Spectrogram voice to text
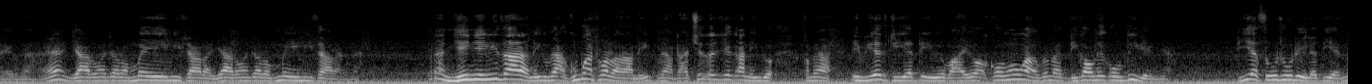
တယ်ခင်ဗျာဟမ်ရတော့ကျတော့မှိန်ပြီးစားတာရတော့ကျတော့မှိန်ပြီးစားတာခင်ဗျာအဲ့ငိမ့်ငိမ့်လေးစားတာလေခင်ဗျာအခုမှထွက်လာတာလေခင်ဗျာဒါ88ကနေပြီးတော့ခင်ဗျာ ABS ဒီရဲ့တီရပါရောအကုန်လုံးကခင်ဗျာဒီကောင်လေးအကုန်သိတယ်ခင်ဗျာဒီရဲ့စိုးချိုးတွေလည်းသိရ21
